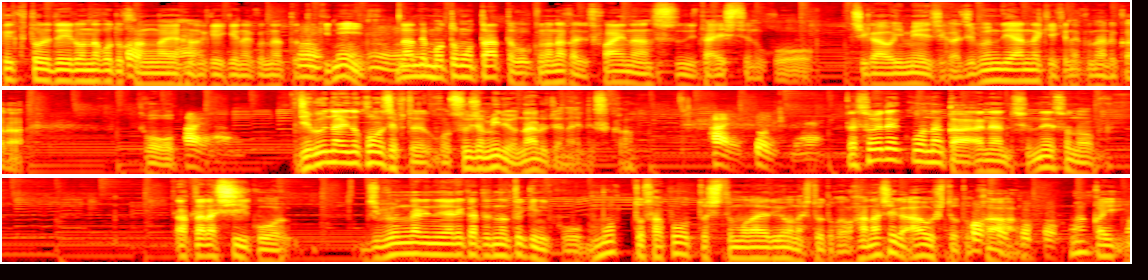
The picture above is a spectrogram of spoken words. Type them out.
ベクトルでいろんなこと考えなきゃいけなくなった時になんでもともとあった僕の中でファイナンスに対してのこう違うイメージが自分でやんなきゃいけなくなるからこうはいはい。自分なりのコンセプトでこう数字を見るようになるじゃないですか。はい、そうですね。でそれでこうなんかあれなんですよねその新しいこう自分なりのやり方の時にこうもっとサポートしてもらえるような人とか話が合う人とかなんかいる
